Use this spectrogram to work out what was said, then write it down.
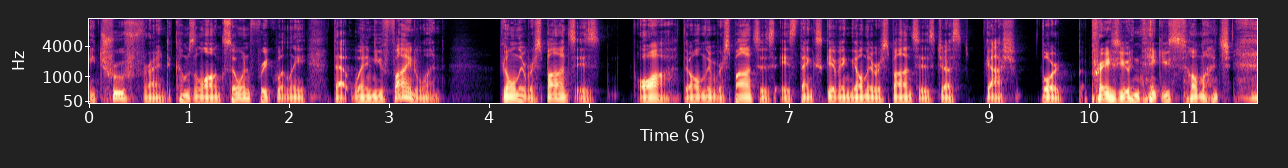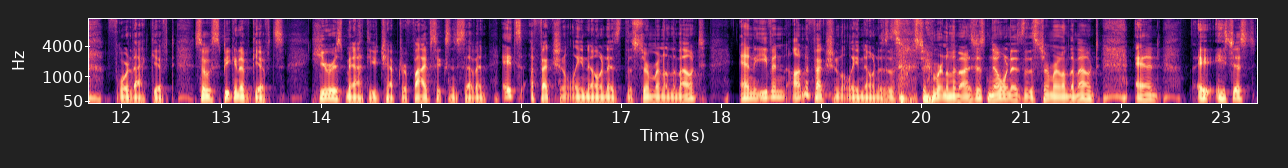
A true friend comes along so infrequently that when you find one, the only response is awe. The only response is, is thanksgiving. The only response is just, gosh, Lord, praise you and thank you so much for that gift. So, speaking of gifts, here is Matthew chapter 5, 6, and 7. It's affectionately known as the Sermon on the Mount, and even unaffectionately known as the Sermon on the Mount. It's just known as the Sermon on the Mount. And it's just,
